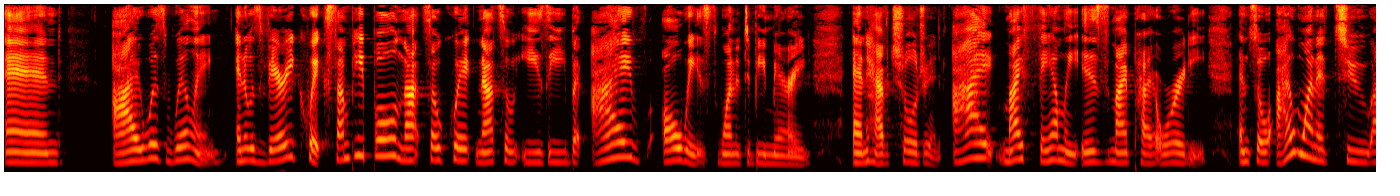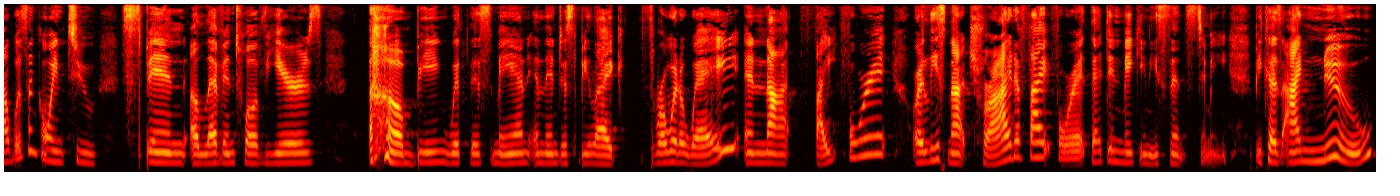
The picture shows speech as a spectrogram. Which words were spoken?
And I was willing and it was very quick. Some people, not so quick, not so easy, but I've always wanted to be married and have children. I, my family is my priority. And so I wanted to, I wasn't going to spend 11, 12 years um, being with this man and then just be like, throw it away and not fight for it, or at least not try to fight for it, that didn't make any sense to me because I knew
